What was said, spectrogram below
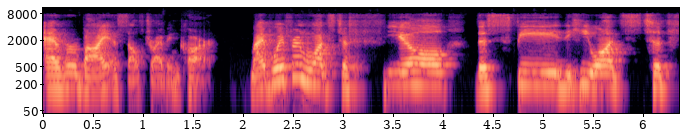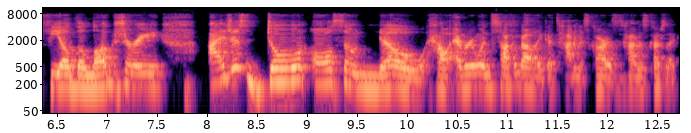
ever buy a self driving car. My boyfriend wants to feel the speed, he wants to feel the luxury. I just don't also know how everyone's talking about like autonomous cars, autonomous cars. Like,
